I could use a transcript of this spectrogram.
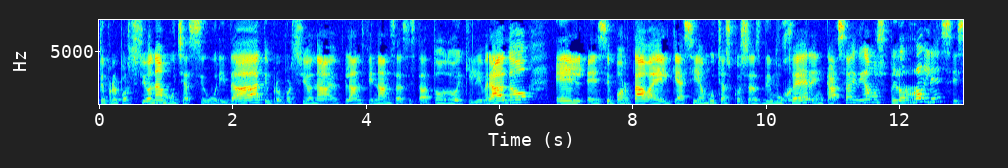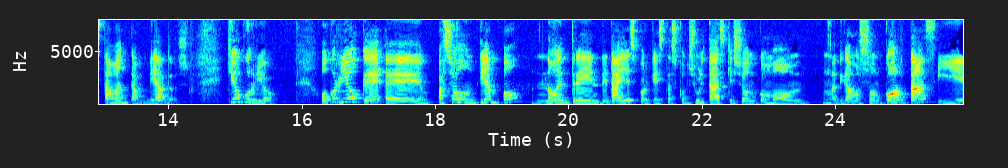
te proporciona mucha seguridad, te proporciona el plan finanzas, está todo equilibrado. Él eh, se portaba, él que hacía muchas cosas de mujer en casa, y digamos, los roles estaban cambiados. ¿Qué ocurrió? Ocurrió que eh, pasó un tiempo, no entré en detalles porque estas consultas que son como digamos, son cortas y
